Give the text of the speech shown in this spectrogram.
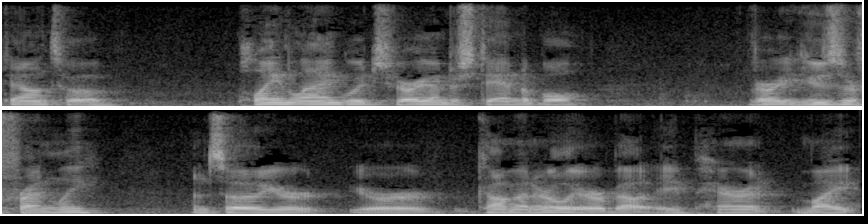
down to a plain language, very understandable, very user friendly and so your your comment earlier about a parent might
